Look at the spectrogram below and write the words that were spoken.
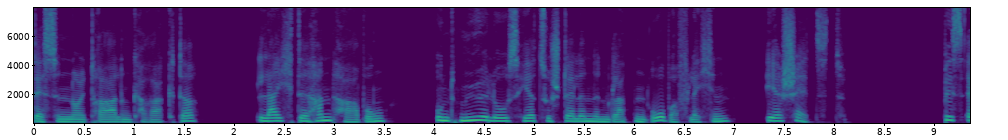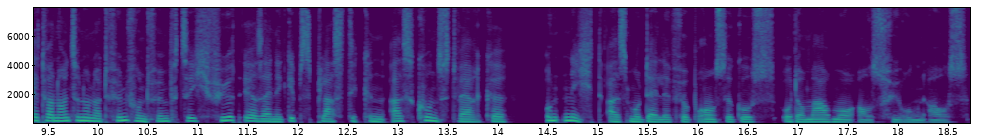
dessen neutralen Charakter, leichte Handhabung und mühelos herzustellenden glatten Oberflächen er schätzt. Bis etwa 1955 führt er seine Gipsplastiken als Kunstwerke und nicht als Modelle für Bronzeguss oder Marmorausführungen aus.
